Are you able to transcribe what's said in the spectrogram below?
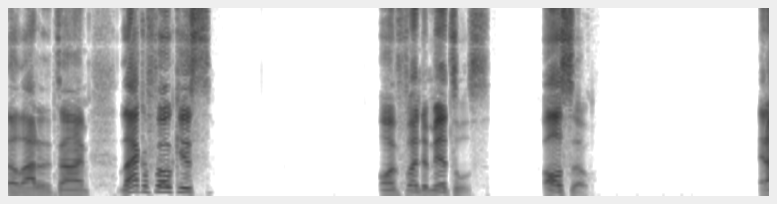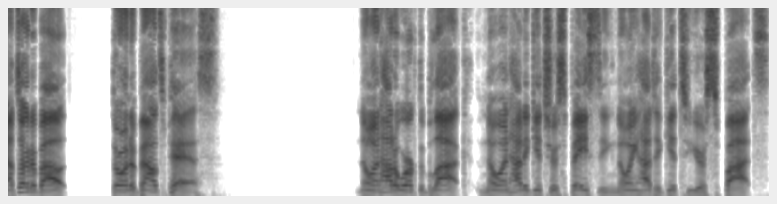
a lot of the time. Lack of focus on fundamentals, also. And I'm talking about throwing a bounce pass, knowing how to work the block, knowing how to get your spacing, knowing how to get to your spots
